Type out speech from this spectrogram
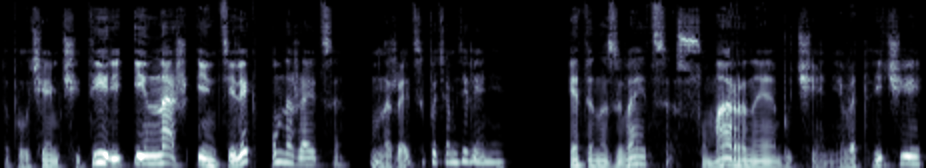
то получаем 4, и наш интеллект умножается. Умножается путем деления. Это называется суммарное обучение, в отличие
